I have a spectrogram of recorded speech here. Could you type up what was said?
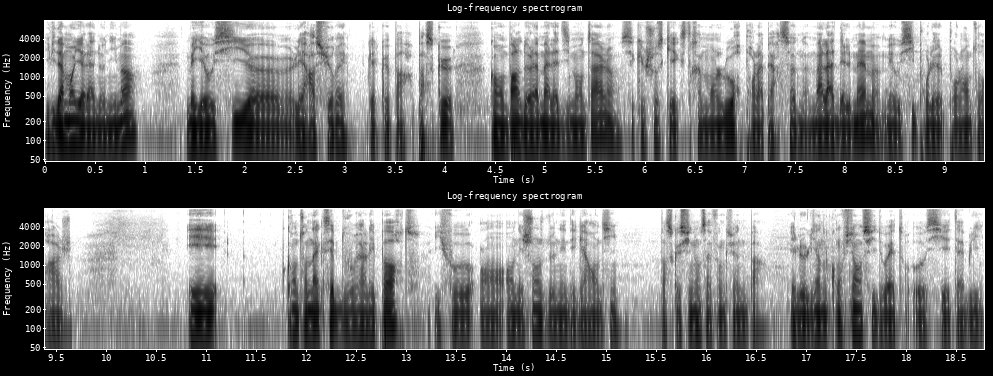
Évidemment, il y a l'anonymat, mais il y a aussi euh, les rassurer, quelque part. Parce que quand on parle de la maladie mentale, c'est quelque chose qui est extrêmement lourd pour la personne malade elle-même, mais aussi pour l'entourage. et quand on accepte d'ouvrir les portes, il faut en, en échange donner des garanties. Parce que sinon, ça ne fonctionne pas. Et le lien de confiance, il doit être aussi établi.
